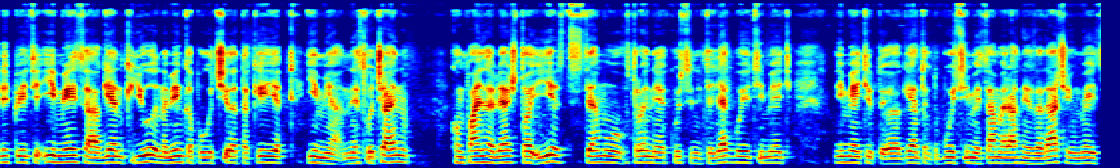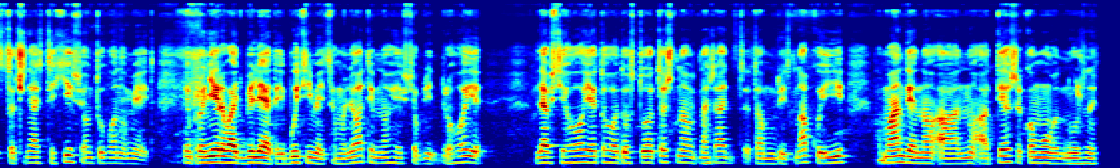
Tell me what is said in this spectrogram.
лепите. И имеется агент Q, новинка получила такие имя. Не случайно компания заявляет, что и систему встроенный искусственный интеллект будет иметь, иметь э, агент, кто будет иметь самые разные задачи, умеет сочинять стихи, все он умеет. И бронировать билеты, и будет иметь самолеты, многие все будет другое. Для всего этого достаточно нажать там будет кнопку и команды, ну а, ну, а те же, кому нужны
